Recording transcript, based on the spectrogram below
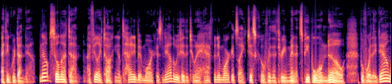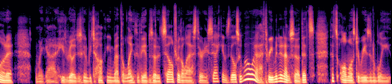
I think we're done now. Nope, still not done. I feel like talking a tiny bit more because now that we've hit the two and a half minute mark, it's like just go for the three minutes. People won't know before they download it. Oh my God, he's really just going to be talking about the length of the episode itself for the last 30 seconds. They'll say, oh, yeah, three minute episode. That's, that's almost a reasonably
